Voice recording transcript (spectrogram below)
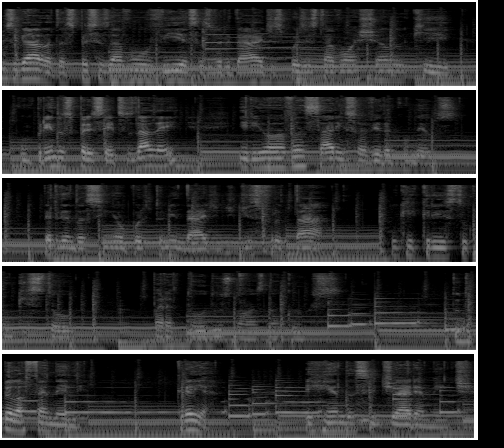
Os Gálatas precisavam ouvir essas verdades, pois estavam achando que, cumprindo os preceitos da lei, iriam avançar em sua vida com Deus, perdendo assim a oportunidade de desfrutar do que Cristo conquistou para todos nós na cruz. Tudo pela fé nele. Creia e renda-se diariamente.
